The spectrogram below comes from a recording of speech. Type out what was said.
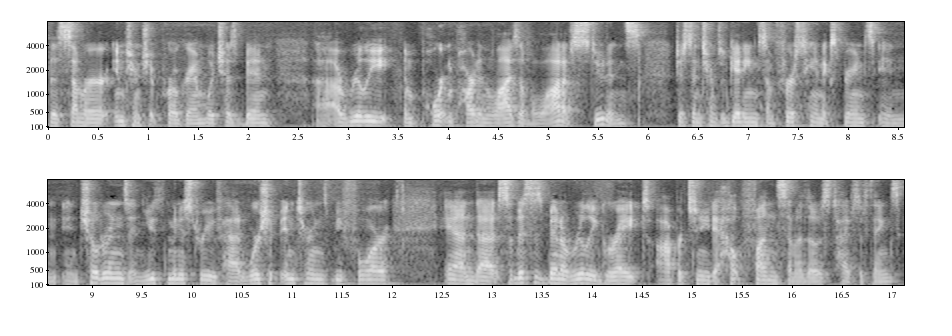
the summer internship program, which has been uh, a really important part in the lives of a lot of students, just in terms of getting some firsthand experience in, in children's and youth ministry. We've had worship interns before. And uh, so this has been a really great opportunity to help fund some of those types of things.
